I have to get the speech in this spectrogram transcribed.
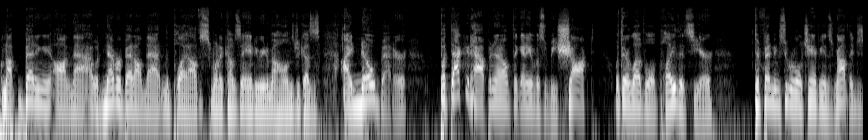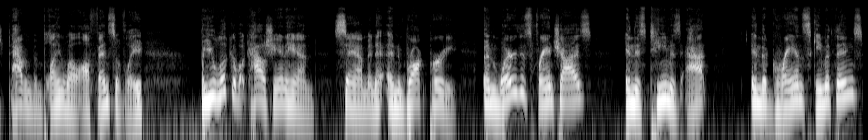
I'm not betting on that. I would never bet on that in the playoffs when it comes to Andy Reid and Mahomes because I know better. But that could happen. I don't think any of us would be shocked with their level of play this year. Defending Super Bowl champions or not, they just haven't been playing well offensively. But you look at what Kyle Shanahan, Sam, and, and Brock Purdy, and where this franchise and this team is at in the grand scheme of things,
